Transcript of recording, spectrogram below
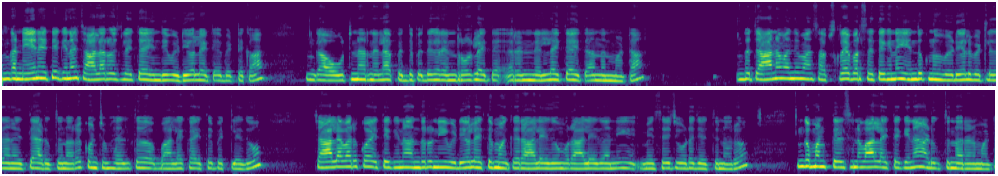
ఇంకా నేనైతే గిన చాలా రోజులైతే అయింది వీడియోలు అయితే పెట్టక. ఇంకా ఒకటిన్నర నెల పెద్ద పెద్దగా రెండు రోజులు అయితే రెండు నెలలు అయితే అవుతుందన్నమాట ఇంకా చాలా మంది మన సబ్స్క్రైబర్స్ అయితే గిన ఎందుకు నువ్వు వీడియోలు పెట్టలేదని అయితే అడుగుతున్నారు. కొంచెం హెల్త్ బాగాలేక అయితే పెట్టలేదు. చాలా వరకు అయితే గిన అందరూ నీ వీడియోలు అయితే మాకు రాలేదు రాలేదు అని మెసేజ్ కూడా చేస్తున్నారు. ఇంకా మనకు తెలిసిన వాళ్ళు అయితే గిన అడుగుతున్నారు అనమాట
